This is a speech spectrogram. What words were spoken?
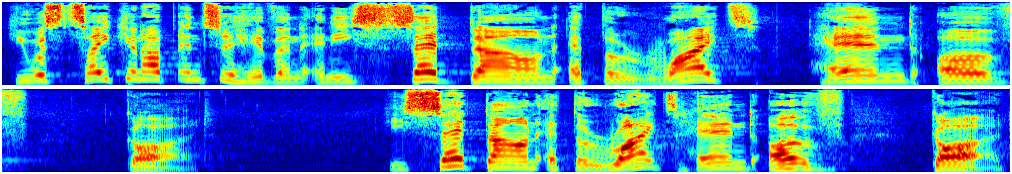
he was taken up into heaven and he sat down at the right hand of God. He sat down at the right hand of God.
